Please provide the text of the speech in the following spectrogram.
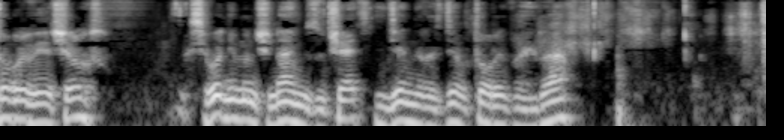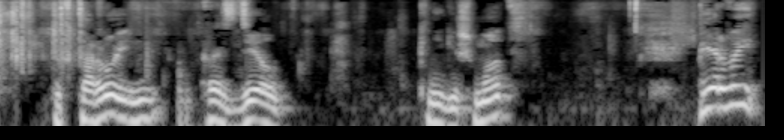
Добрый вечер. Сегодня мы начинаем изучать недельный раздел Торы Вайра. Это второй раздел книги Шмот. Первый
